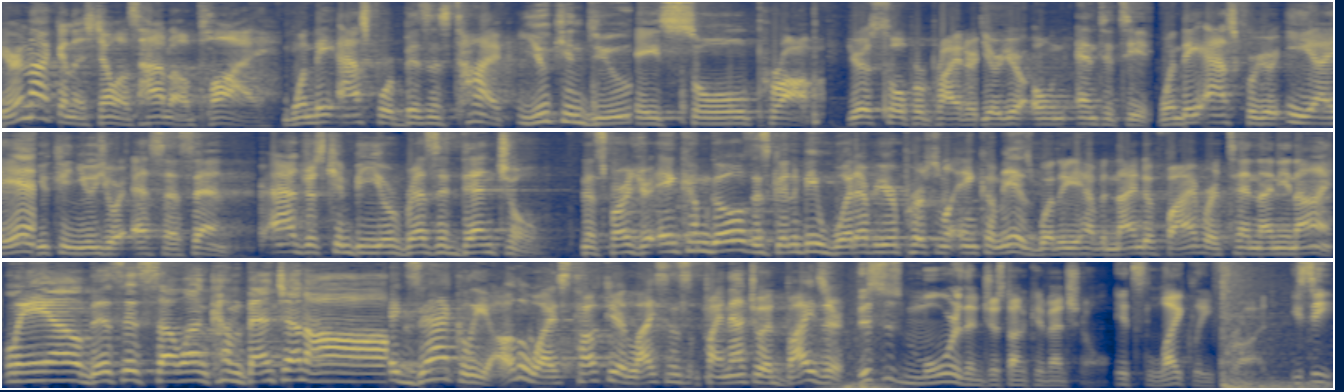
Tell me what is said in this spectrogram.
You're not gonna show us how to apply. When they ask for business type, you can do a sole prop. You're a sole proprietor, you're your own entity. When they ask for your EIN, you can use your SSN. Your address can be your residential. And as far as your income goes, it's going to be whatever your personal income is, whether you have a 9 to 5 or a 1099. Leo, this is so unconventional. Exactly. Otherwise, talk to your licensed financial advisor. This is more than just unconventional. It's likely fraud. You see,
